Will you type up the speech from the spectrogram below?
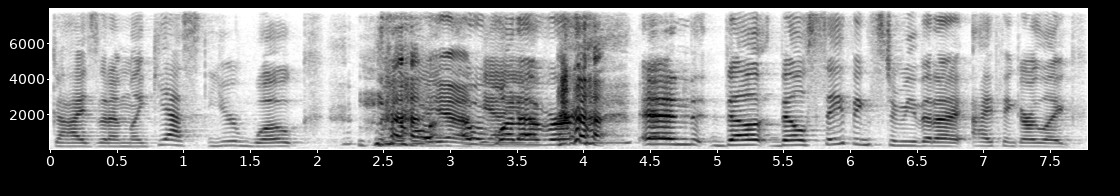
guys that I'm like, yes, you're woke, Yeah. or Yeah, whatever, and they'll they'll say things to me that I I think are like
